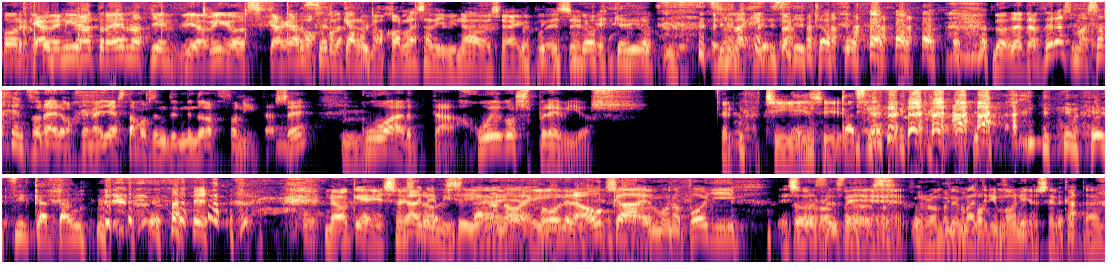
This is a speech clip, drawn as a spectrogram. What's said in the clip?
porque ha venido a traer la ciencia, amigos. Cagarse en Ojo la- que a lo mejor las has adivinado, o sea, que puede ser no, que... digo. Esa es la quinta. sí, está- No, la tercera es masaje en zona erógena, ya estamos entendiendo las zonitas, ¿eh? Cuarta, juegos previos. El parchís, sí. Catán. Iba a decir Catán. No, que eso Claro, es enemistad. sí, no, no, ¿eh? el juego de la oca, eso- el Monopoly. Eso rompe, matrimonios, el Catán.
